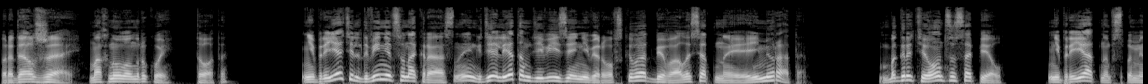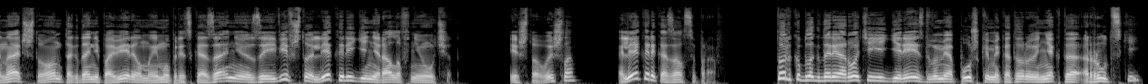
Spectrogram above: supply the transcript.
«Продолжай», — махнул он рукой. «То-то». Неприятель двинется на Красный, где летом дивизия Неверовского отбивалась от Нея и Мюрата. Багратион засопел. Неприятно вспоминать, что он тогда не поверил моему предсказанию, заявив, что лекари генералов не учат. И что вышло? Лекарь оказался прав. Только благодаря роте егерей с двумя пушками, которую некто Рудский,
